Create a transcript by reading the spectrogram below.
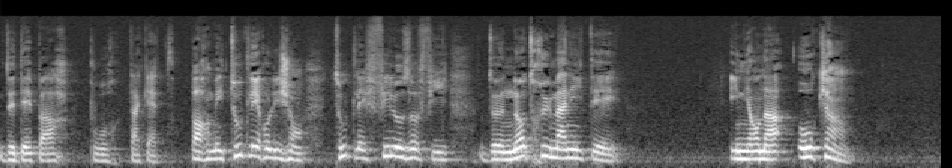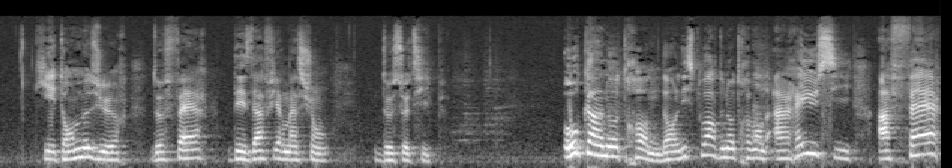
de départ pour ta quête. Parmi toutes les religions, toutes les philosophies de notre humanité, il n'y en a aucun qui est en mesure de faire des affirmations de ce type. Aucun autre homme dans l'histoire de notre monde a réussi à faire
